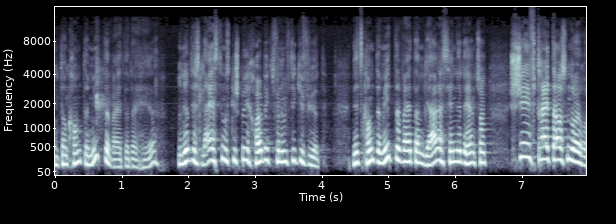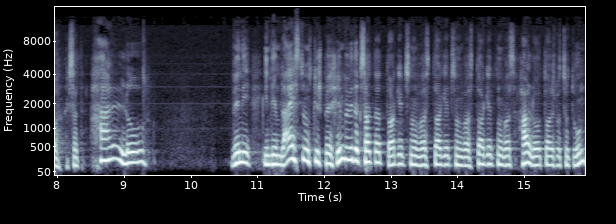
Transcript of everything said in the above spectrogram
Und dann kommt der Mitarbeiter daher und ich habe das Leistungsgespräch halbwegs vernünftig geführt. Und jetzt kommt der Mitarbeiter am Jahresende daher und sagt, Chef, 3000 Euro. Ich sage, hallo. Wenn ich in dem Leistungsgespräch immer wieder gesagt habe, da gibt es noch was, da gibt es noch was, da gibt es noch was, hallo, da ist was zu tun,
